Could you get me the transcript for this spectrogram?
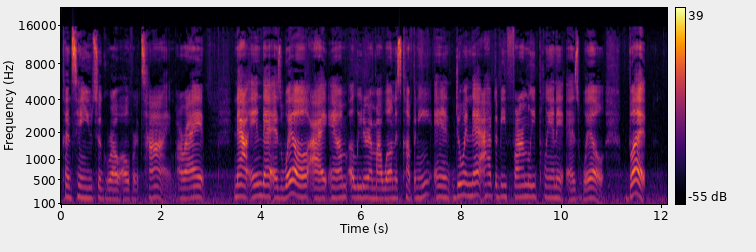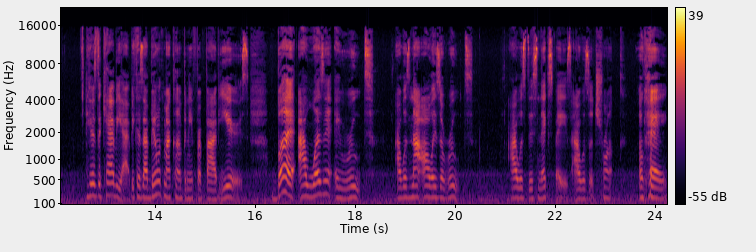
continue to grow over time, all right? Now, in that as well, I am a leader in my wellness company, and doing that, I have to be firmly planted as well. But here's the caveat because I've been with my company for five years, but I wasn't a root. I was not always a root. I was this next phase. I was a trunk. Okay.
